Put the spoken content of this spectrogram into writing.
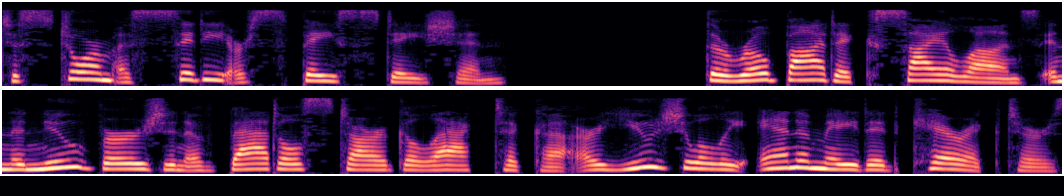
to storm a city or space station. The robotic Cylons in the new version of Battlestar Galactica are usually animated characters,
